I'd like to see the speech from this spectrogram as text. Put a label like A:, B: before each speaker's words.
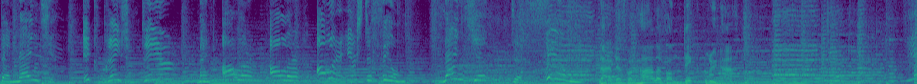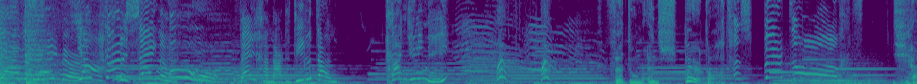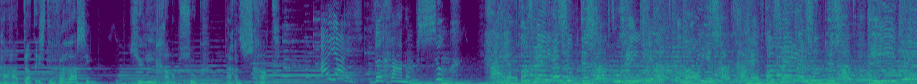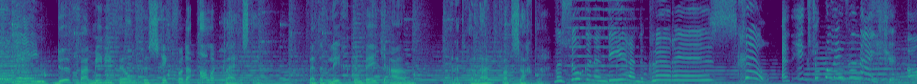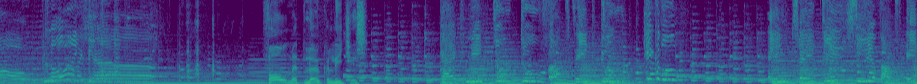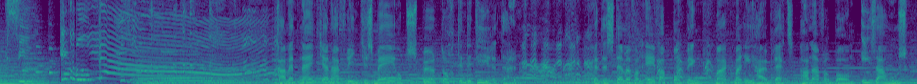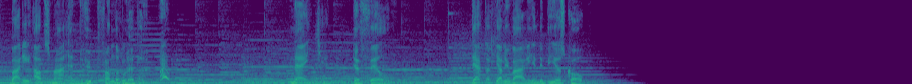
A: Nijntje. Ik presenteer mijn aller, aller, allereerste film. Nijntje, de film.
B: Naar de verhalen van Dick Bruna.
A: Ja, we zijn er. Ja, we zijn er. Wij gaan naar de dierentuin. Gaan jullie mee?
C: We doen een speurtocht.
A: Een speurtocht.
C: Ja, dat is de verrassing. Jullie gaan op zoek naar een schat.
A: Ai, ai, we gaan op zoek.
D: Ga met ons mee en zoek de schat. Hoe vind je dat? Een mooie schat. Ga met ons mee en zoek de schat. Iedereen.
B: De familiefilm geschikt voor de allerkleinste. Met het licht een beetje aan en het geluid wat zachter.
A: We zoeken een dier en de kleur is geel.
D: En ik zoek wel even een ijsje.
A: Oh,
B: Vol met leuke liedjes.
D: Kijk niet toe, doe wat ik doe. Kiekeboe. 1, 2, 3, zie je wat ik zie? Kiekeboe.
B: Ga met Nijntje en haar vriendjes mee op speurtocht in de dierentuin. Met de stemmen van Eva Popping, Mark-Marie Huibrechts, Hanna Verboom, Isa Hoes, Barry Atsma en Huub van der Lubbe. Nijntje, de film. 30 januari in de bioscoop.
